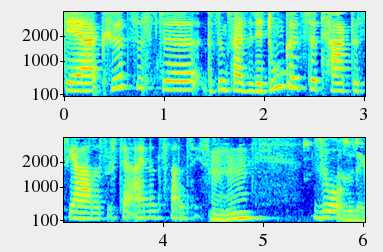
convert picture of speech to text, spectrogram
der kürzeste, beziehungsweise der dunkelste Tag des Jahres ist der 21. Mhm. So, also der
